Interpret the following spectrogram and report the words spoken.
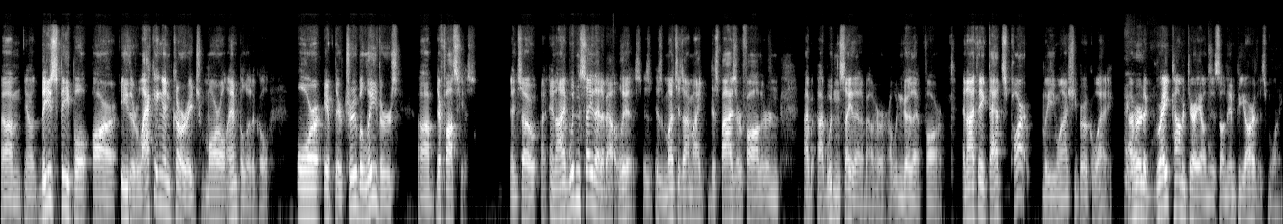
Um, you know, these people are either lacking in courage, moral and political, or if they're true believers, um, they're fascists. And so, uh, and I wouldn't say that about Liz as, as much as I might despise her father. And I, I wouldn't say that about her. I wouldn't go that far. And I think that's partly why she broke away. I heard a great commentary on this on NPR this morning,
